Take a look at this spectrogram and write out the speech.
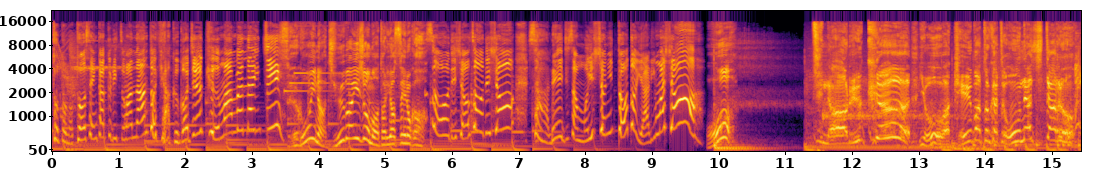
トトの当選確率はなんと159万分の 1! すごいな。10倍以上も当たりやすいのか。そうでしょそうでしょ。さあレイジさんも一緒にトトやりましょう。おおなるか。要は競馬とかと同じだろ。うー確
